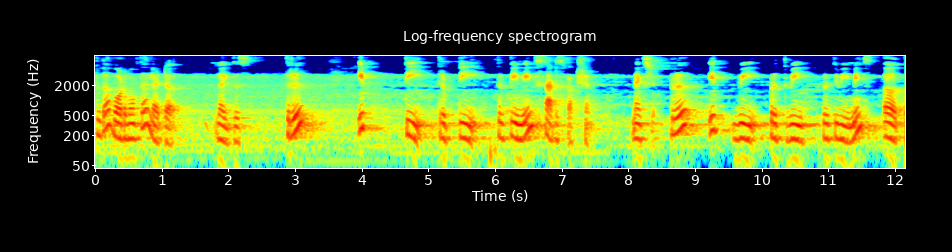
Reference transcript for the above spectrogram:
to the bottom of the letter like this. Tr, ip, ti, tripti. Tripti means satisfaction. Next, pr, it, vi, prithvi. Prithvi means earth.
